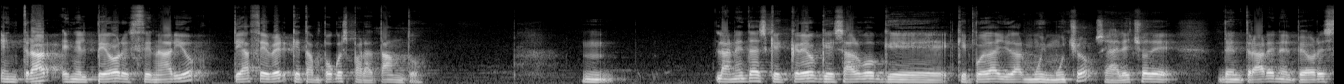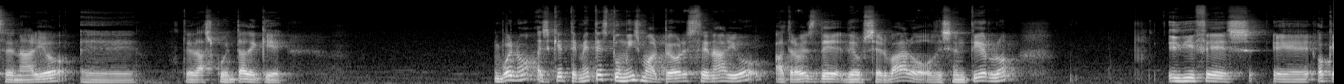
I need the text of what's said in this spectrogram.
Entrar en el peor escenario te hace ver que tampoco es para tanto. Mm, la neta es que creo que es algo que, puede ayudar muy mucho. O sea, el hecho de, entrar en el peor escenario, eh, te das cuenta de que, bueno, es que te metes tú mismo al peor escenario a través de, observar o, de sentirlo y dices, eh, ok,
